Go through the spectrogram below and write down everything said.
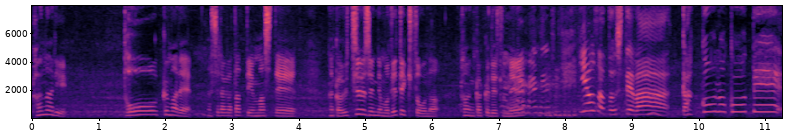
かなり遠くまで柱が立っていましてなんか宇宙人でも出てきそうな感覚ですね。広さとしては、学校の校庭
